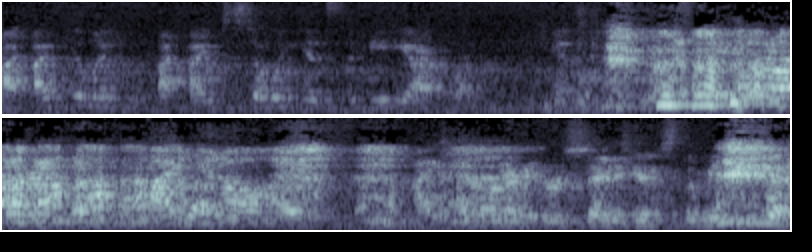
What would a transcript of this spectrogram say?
I, I feel like I, I'm so against the media. I'm like, against the media. I, you know, I, I, I You're on a crusade against the media.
